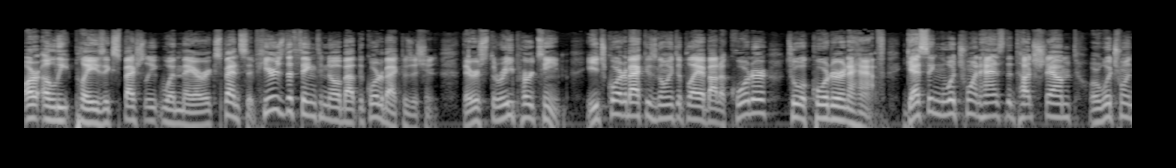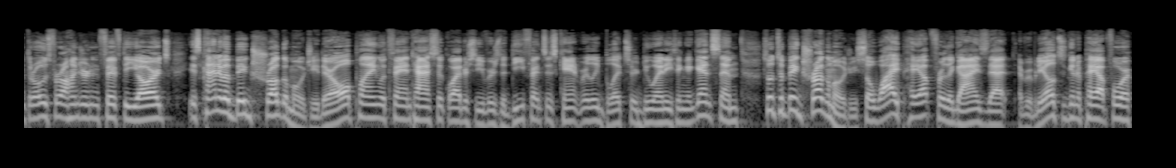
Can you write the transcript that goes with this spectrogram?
are elite plays, especially when they are expensive. Here's the thing to know about the quarterback position there's three per team. Each quarterback is going to play about a quarter to a quarter and a half. Guessing which one has the touchdown or which one throws for 150 yards is kind of a big shrug emoji. They're all playing with fantastic wide receivers. The defenses can't really blitz or do anything against them. So it's a big shrug emoji. So why pay up for the guys that everybody else is going to pay up for?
